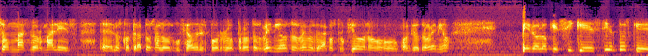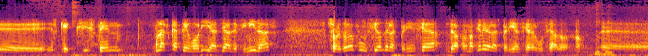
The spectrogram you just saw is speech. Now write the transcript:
son más normales los contratos a los buceadores por, por otros gremios, los gremios de la construcción o cualquier otro gremio. Pero lo que sí que es cierto es que, es que existen unas categorías ya definidas sobre todo en función de la experiencia, de la formación y de la experiencia del buceador, ¿no? Eh,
